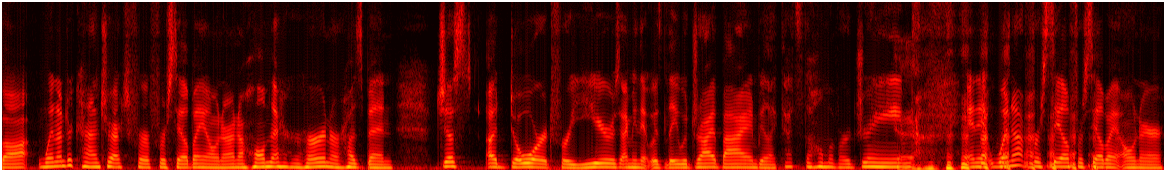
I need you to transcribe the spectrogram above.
bought went under contract for for sale by owner on a home that her, her and her husband just adored for years. I mean, it was they would drive by and be like, "That's the home of our dreams," and it went up for sale for sale by owner.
